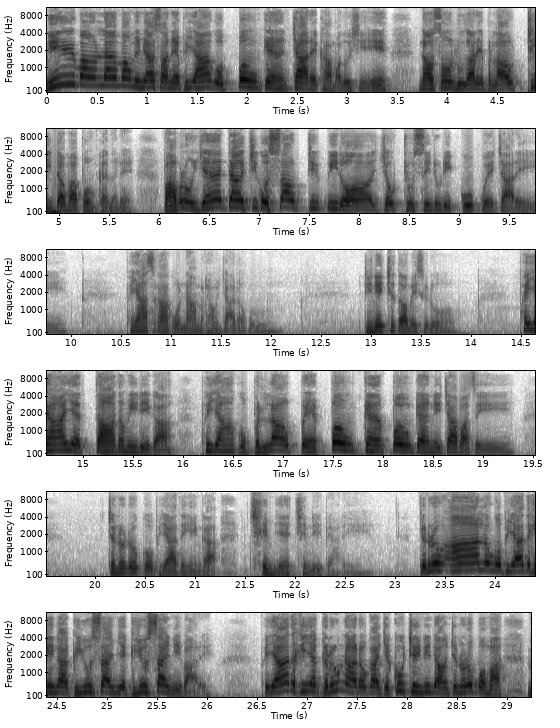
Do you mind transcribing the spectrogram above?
နေပေါင်းလမ်းပေါင်းများစွာနဲ့ဖခင်ကိုပုံကန်ကြတဲ့ခါမှာလို့ရှိရင်နောက်ဆုံးလူသားတွေဘလောက်ထိတောင်မှပုံကန်တယ်ဘာဖြစ်လို့ရန်တောက်ကြီးကိုစောင့်တည်ပြီးတော့ရုပ်ထုစင်းတုတွေကိုးကွယ်ကြတယ်ဖခင်စကားကိုနားမထောင်ကြတော့ဘူးဒီနေ့ချစ်တော်မိတ်ဆွေတို့ ဖះရဲ့သားသမီးတွေကဖះကိုဘလောက်ပဲပုံကန်ပုံကန်နေကြပါစေကျွန်တော်တို့ကိုဖះသခင်ကချစ်မြဲချစ်နေပါတယ်ကျွန်တော်တို့အားလုံးကိုဖះသခင်ကဂရုစိုက်မြဲဂရုစိုက်နေပါတယ်ဖះသခင်ရဲ့ကရုဏာတော်ကယခုချိန်ထိတောင်ကျွန်တော်တို့ပေါ်မှာမ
